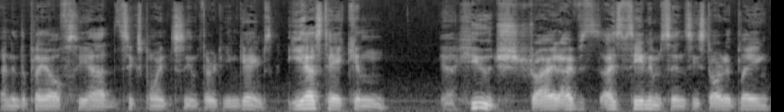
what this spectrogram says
and in the playoffs he had six points in thirteen games. He has taken a huge stride. I've I've seen him since he started playing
